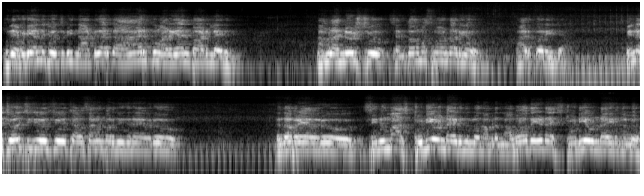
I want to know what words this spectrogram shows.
ഇത് എവിടെയാന്ന് ചോദിച്ചിട്ട് ഈ നാട്ടുകാർക്ക് ആർക്കും അറിയാൻ പാടില്ലായിരുന്നു. നമ്മൾ അന്വേഷിച്ചു സെന്റ് തോമസ് മൗണ്ട് അറിയോ? ആർക്കും അറിയില്ല. പിന്നെ ചോദിച്ചു ചോദിച്ചു ചോദിച്ചു അവസാനം പറഞ്ഞു ഇങ്ങനെ ഒരു എന്താ പറയാ ഒരു സിനിമ സ്റ്റുഡിയോ ഉണ്ടായിരുന്നല്ലോ നമ്മുടെ നവോദയയുടെ സ്റ്റുഡിയോ ഉണ്ടായിരുന്നല്ലോ.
